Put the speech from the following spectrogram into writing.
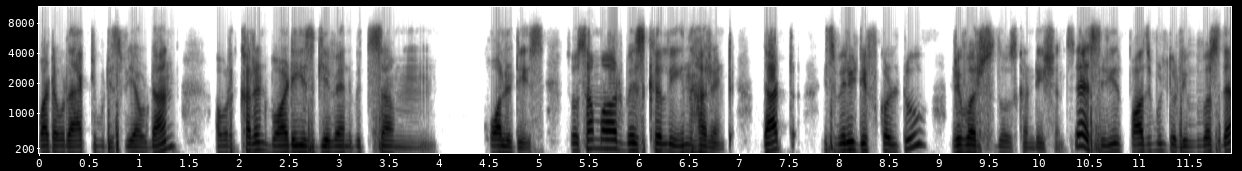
whatever activities we have done, our current body is given with some qualities. So some are basically inherent. That is very difficult to reverse those conditions. Yes, it is possible to reverse them,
